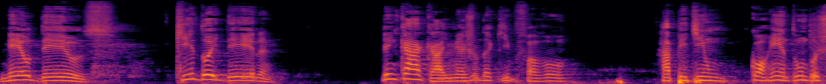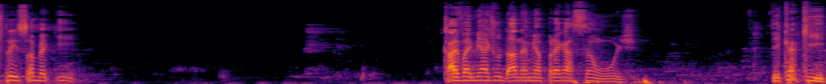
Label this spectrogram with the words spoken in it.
Meu Deus. Que doideira. Vem cá, Caio, me ajuda aqui, por favor. Rapidinho, correndo. Um, dois, três, sobe aqui. Caio vai me ajudar na minha pregação hoje. Fica aqui.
